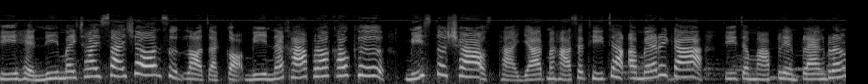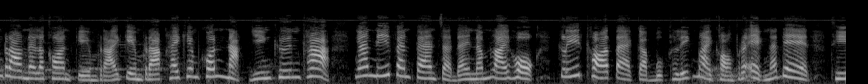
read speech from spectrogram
ที่เห็นนี่ไม่ใช่สายชนสุดหล่อจากเกาะมินนะคะ เพราะเขาคือมิสเตอร์ชาร์ลส์ทายาทมหาเศรษฐีจากอเมริกา ที่จะมาเปลี่ยนแปลงเรื่องราวในละครเกมร้ายเกมรักให้เข้มข้นหนักยิ่งขึ้นค่ะ งานนี้แฟน ๆ จะได้น้ำลายหก กรี๊ดคอแตกกับบุคลิกใหม่ของพระเอกณเดชที่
